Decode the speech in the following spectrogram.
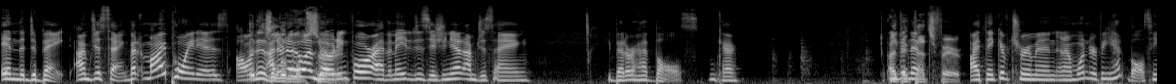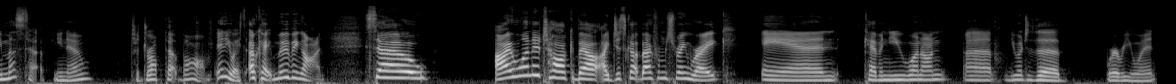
in the debate. I'm just saying. But my point is, is I don't know who little I'm voting for. I haven't made a decision yet. I'm just saying, he better have balls. Okay. I Even think that's fair. I think of Truman, and I wonder if he had balls. He must have, you know. to drop that bomb. Anyways, okay, moving on. So I want to talk about. I just got back from spring break, and Kevin, you went on. Uh, you went to the wherever you went.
